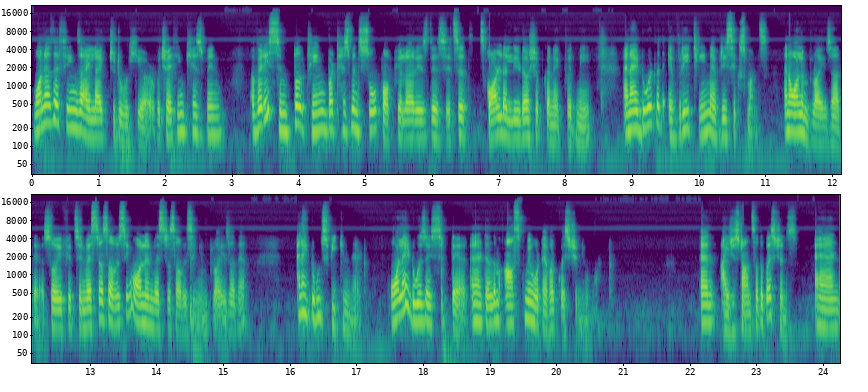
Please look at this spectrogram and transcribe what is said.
one of the things I like to do here, which I think has been a very simple thing but has been so popular, is this. It's a, it's called a leadership connect with me, and I do it with every team every six months, and all employees are there. So if it's investor servicing, all investor servicing employees are there, and I don't speak in that. All I do is I sit there and I tell them, ask me whatever question you want and I just answer the questions. And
